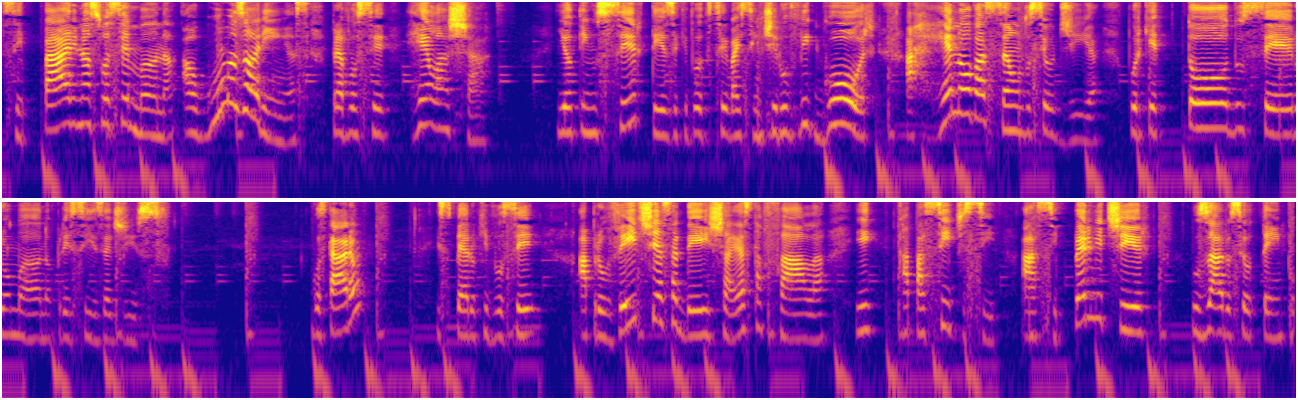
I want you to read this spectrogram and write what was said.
Separe na sua semana algumas horinhas para você relaxar e eu tenho certeza que você vai sentir o vigor, a renovação do seu dia, porque todo ser humano precisa disso. Gostaram? Espero que você aproveite essa deixa, esta fala e capacite-se a se permitir usar o seu tempo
